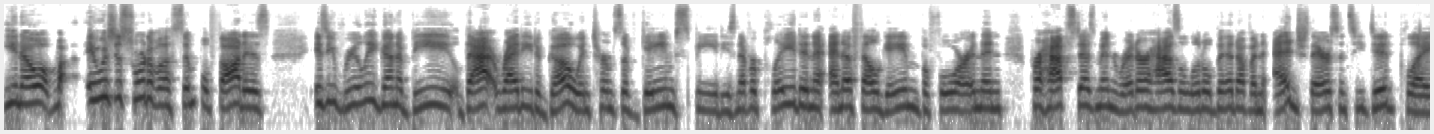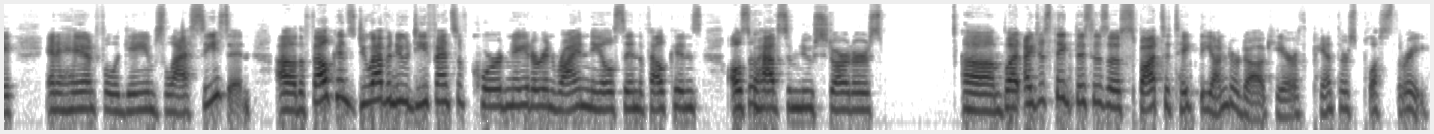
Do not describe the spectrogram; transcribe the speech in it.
You know, it was just sort of a simple thought: is is he really going to be that ready to go in terms of game speed? He's never played in an NFL game before. And then perhaps Desmond Ridder has a little bit of an edge there since he did play in a handful of games last season. Uh, the Falcons do have a new defensive coordinator in Ryan Nielsen. The Falcons also have some new starters. Um, but I just think this is a spot to take the underdog here. Panthers plus three.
